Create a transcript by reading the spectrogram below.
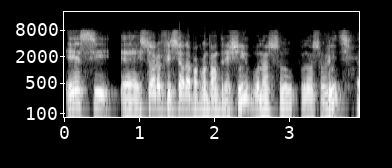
Esse é, história oficial dá para contar um trechinho pro nosso, pro nosso ouvinte? A,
